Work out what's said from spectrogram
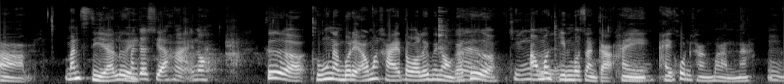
อ่า มันเสียเลย มันจะเสียหายเนาะ คือถุงนั้นบ่ได้เอามาขายต่อเลยพี่น้องก็อ่าคือ ทิ้งเลยเอามากินบ่สังกะให้อืม ให้คนข้างบ้านนะอืม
